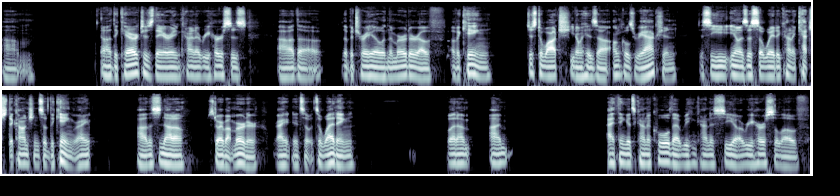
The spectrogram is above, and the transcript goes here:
um, uh, the characters there and kind of rehearses uh, the the betrayal and the murder of of a king, just to watch you know his uh, uncle's reaction to see you know is this a way to kind of catch the conscience of the king, right? Uh, this is not a story about murder, right? It's a, it's a wedding, but I'm I'm I think it's kind of cool that we can kind of see a rehearsal of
